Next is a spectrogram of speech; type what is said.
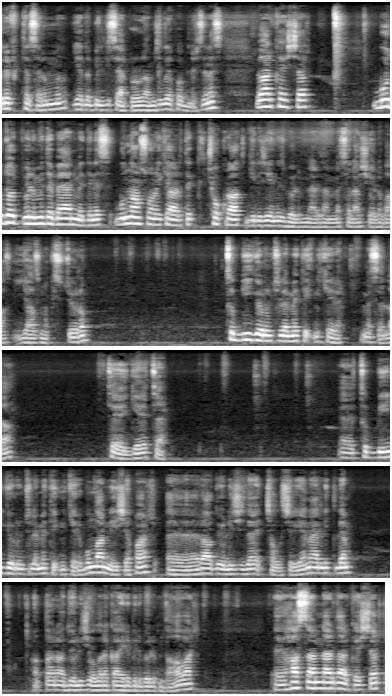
grafik tasarımı ya da bilgisayar programcılığı yapabilirsiniz. Ve arkadaşlar bu dört bölümü de beğenmediniz. Bundan sonraki artık çok rahat gireceğiniz bölümlerden mesela şöyle yazmak istiyorum. Tıbbi görüntüleme teknikeri mesela TGT. E, tıbbi görüntüleme teknikeri. Bunlar ne iş yapar? E, radyolojide çalışır genellikle. Hatta radyoloji olarak ayrı bir bölüm daha var. E, hastanelerde arkadaşlar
